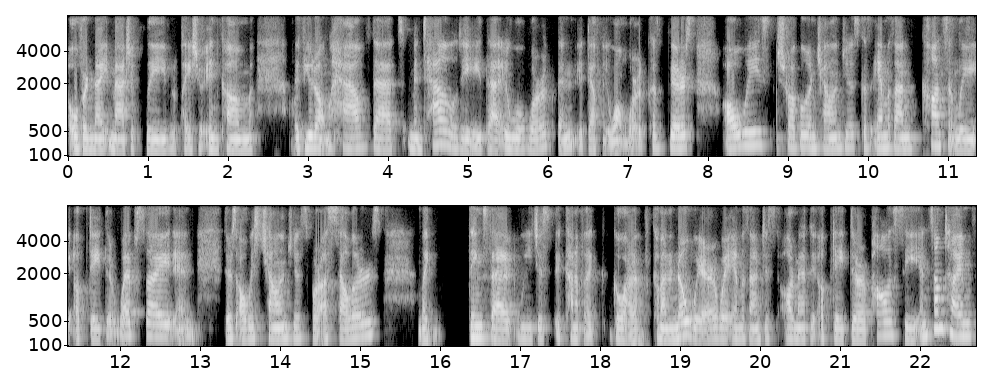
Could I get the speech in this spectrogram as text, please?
overnight magically replace your income. If you don't have that mentality that it will work, then it definitely won't work because there's always struggle and challenges because Amazon constantly update their website and there's always challenges for us sellers. Like things that we just it kind of like go out of come out of nowhere where Amazon just automatically update their policy. And sometimes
